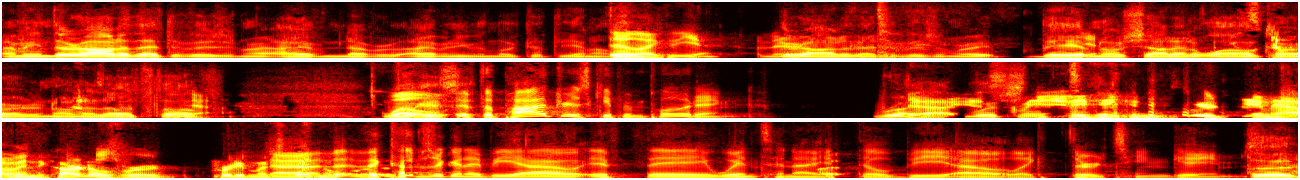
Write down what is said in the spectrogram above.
I mean, they're out of that division, right? I have never, I haven't even looked at the NL. They're like, yeah. they're out of that division, right? They have Yeah. no shot at a wild card and none of that stuff. Well, so- if the Padres keep imploding, Right. Yeah, I, guess. which I mean anything can. We're and having the Cardinals were pretty much uh, getting the, the. Cubs are going to be out. If they win tonight, they'll be out like 13 games. the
